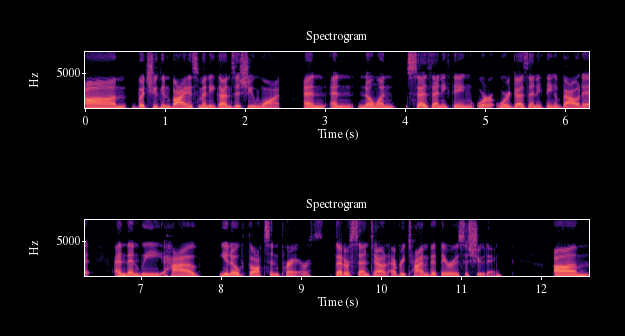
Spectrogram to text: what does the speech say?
Um, but you can buy as many guns as you want, and and no one says anything or or does anything about it. And then we have you know thoughts and prayers that are sent out every time that there is a shooting. Um,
